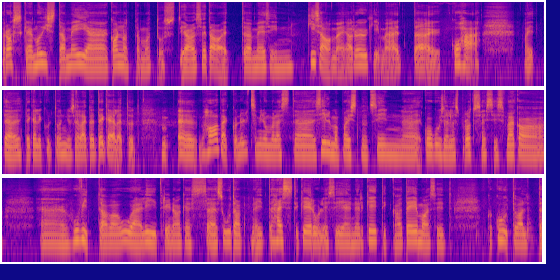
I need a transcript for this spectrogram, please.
raske mõista meie kannatamatust ja seda, et me siin kisame ja röögime, et äh, kohe, vaid äh, tegelikult on ju sellega tegeletud. Äh, Haabek on üldse minu meelest silma paistnud siin kogu selles protsessis väga huvitava uue liidrina, kes suudab neid hästi keerulisi energeetika teemasid ka kohutavalt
